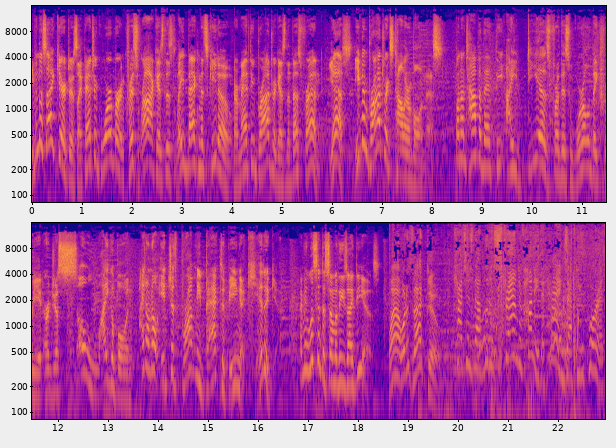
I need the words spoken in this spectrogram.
Even the side characters like Patrick Warburton, Chris Rock as this laid-back mosquito, or Matthew Broderick as the best friend. Yes, even Broderick's tolerable in this. But on top of that, the ideas for this world they create are just so likable, and I don't know, it just brought me back to being a kid again. I mean, listen to some of these ideas. Wow, what does that do? Catches that little strand of honey that hangs after you pour it.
